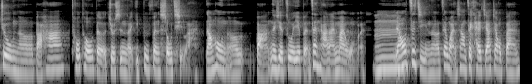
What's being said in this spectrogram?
就呢把它偷偷的，就是呢一部分收起来，然后呢把那些作业本再拿来卖我们。嗯，然后自己呢，在晚上再开家教班，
